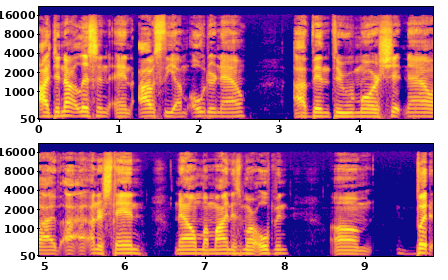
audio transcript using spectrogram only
I did not listen, and obviously I'm older now. I've been through more shit now. I I understand now. My mind is more open. Um, but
